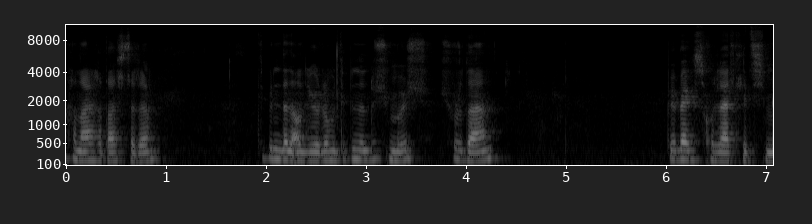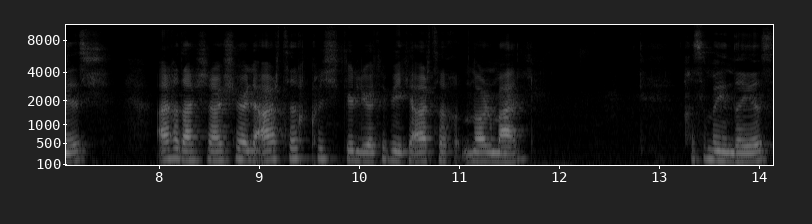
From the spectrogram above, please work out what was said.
Bakın arkadaşlarım. Dibinden alıyorum. Dibinden düşmüş. Şuradan. Bebek sukulat yetişmiş. Arkadaşlar şöyle artık kış geliyor. Tabii ki artık normal. Kasım ayındayız.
